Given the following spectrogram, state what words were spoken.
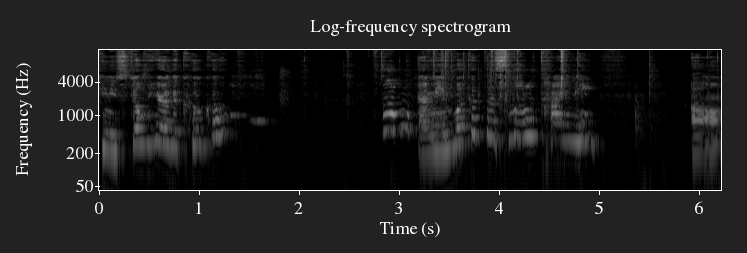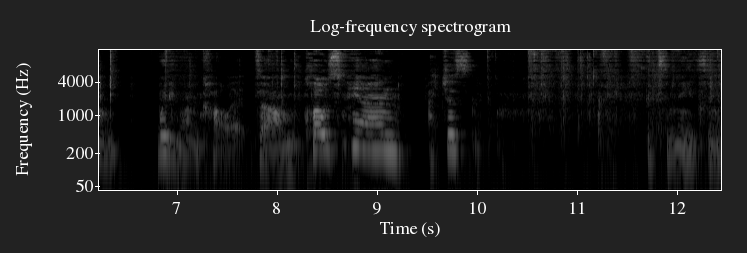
can you still hear the cuckoo? I mean, look at this little tiny, um, what do you want to call it? Um, clothespin. I just, it's amazing.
